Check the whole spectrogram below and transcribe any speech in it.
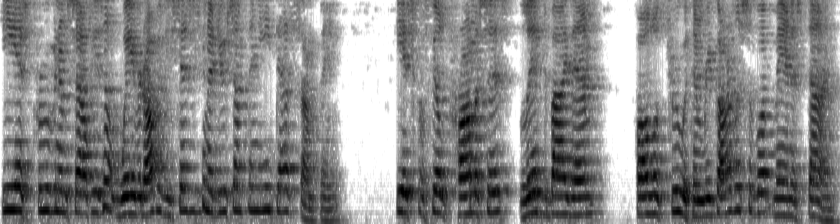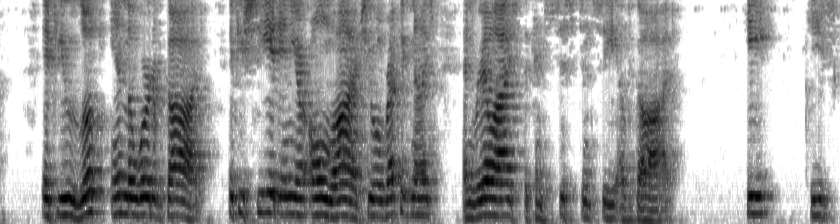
He has proven himself. He has not wavered off. If he says he's going to do something, he does something. He has fulfilled promises, lived by them, followed through with them, regardless of what man has done. If you look in the Word of God, if you see it in your own lives, you will recognize and realize the consistency of God. He, he's,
